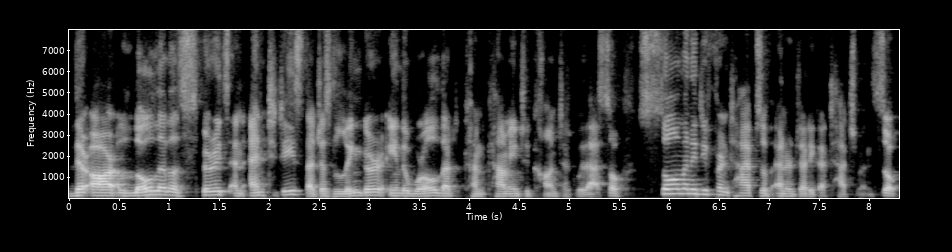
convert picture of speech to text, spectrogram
There are low level spirits and entities that just linger in the world that can come into contact with us. So, so many different types of energetic attachments. So,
